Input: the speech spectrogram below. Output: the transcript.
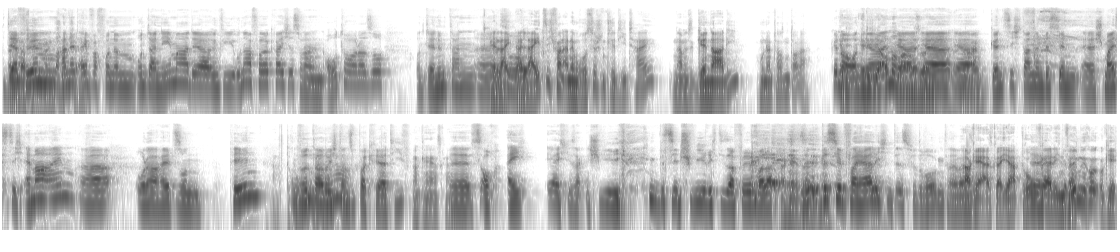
Der Film handelt einfach von einem Unternehmer, der irgendwie unerfolgreich ist oder ein Autor oder so. Und der nimmt dann. Äh, er, lei so er leiht sich von einem russischen Kredithai namens Gennady 100.000 Dollar. Genau, und er, er, er, er, gönnt sich dann ein bisschen, äh, schmeißt sich Emma ein, äh, oder halt so ein Pillen Ach, und wird dadurch ah. dann super kreativ. Okay, alles klar. Äh, ist auch ehrlich gesagt nicht schwierig, ein bisschen schwierig dieser Film, weil er okay, so ein bisschen verherrlichend ist für Drogen teilweise. Okay, alles klar. Ihr habt drogenverherrlichen äh, genau. Film geguckt. Okay.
